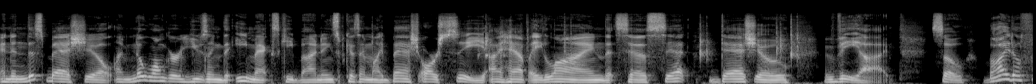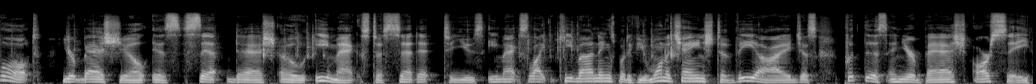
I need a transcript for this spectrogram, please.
And in this bash shell, I'm no longer using the Emacs key bindings because in my bash RC, I have a line that says set-o vi. So by default, your bash shell is set-o Emacs to set it to use Emacs-like key bindings. But if you want to change to VI, just put this in your bash RC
